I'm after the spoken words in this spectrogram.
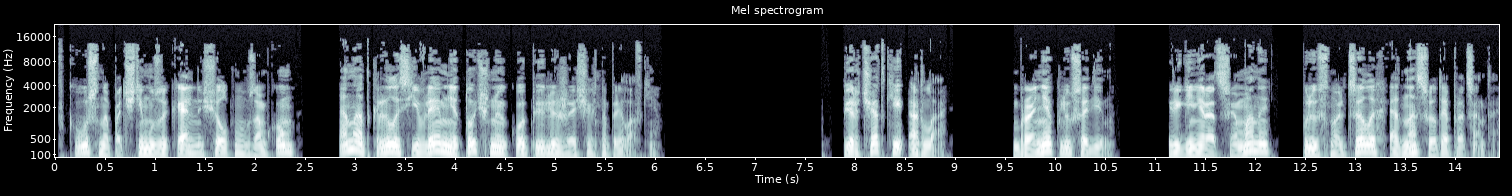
В Искусно, почти музыкально щелкнув замком, она открылась, являя мне точную копию лежащих на прилавке. Перчатки орла. Броня плюс один. Регенерация маны плюс 0,1%.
